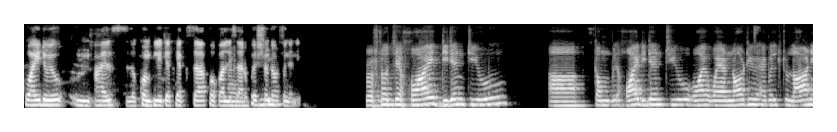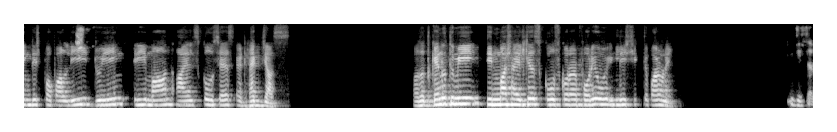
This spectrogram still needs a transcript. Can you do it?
Why do you um, IELTS complete at Hexa properly, sir? Uh, Question you- or something? প্রশ্ন হচ্ছে why didn't you uh, com- why didn't you why were not you able to learn English properly doing three month IELTS courses at Hegjas? অর্থাৎ কেন তুমি তিন মাস আইএলটিএস কোর্স করার পরেও ইংলিশ শিখতে পারো নাই জি স্যার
